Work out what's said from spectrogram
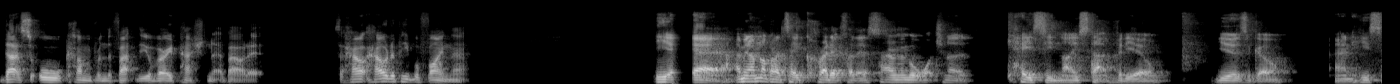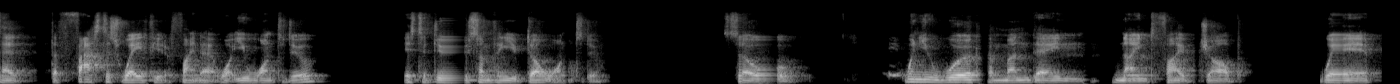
that's all come from the fact that you're very passionate about it. So how how do people find that? Yeah, I mean, I'm not going to take credit for this. I remember watching a Casey Neistat video years ago, and he said the fastest way for you to find out what you want to do is to do something you don't want to do. So when you work a mundane nine to five job where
